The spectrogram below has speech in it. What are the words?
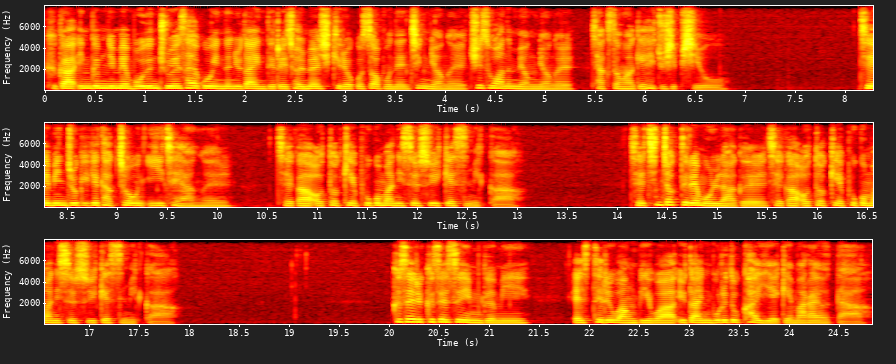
그가 임금님의 모든 주에 살고 있는 유다인들을 절멸시키려고 써보낸 칙령을 취소하는 명령을 작성하게 해주십시오. 제 민족에게 닥쳐온 이 재앙을 제가 어떻게 보고만 있을 수 있겠습니까? 제 친척들의 몰락을 제가 어떻게 보고만 있을 수 있겠습니까? 크세르크세스 임금이 에스테르 왕비와 유다인 모르도카이에게 말하였다.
